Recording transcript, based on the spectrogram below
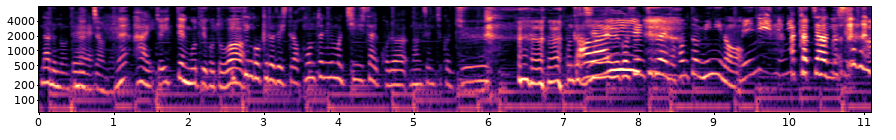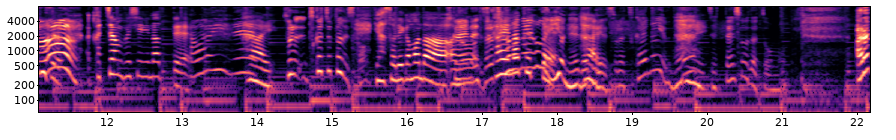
なるので、なっちゃうんだね。はい。じゃあ1.5ということは1.5キロでしたら本当にもう小さいこれは何センチか10 本当かわいい15センチぐらいの本当ミニのミニミニ赤ちゃん節。赤ちゃん節になってーかわいいね。はい。それ使っちゃったんですか？いやそれがまだ使えない使えなくていいよね。だって、はいそれは使えないよね、はい。絶対そうだと思う改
